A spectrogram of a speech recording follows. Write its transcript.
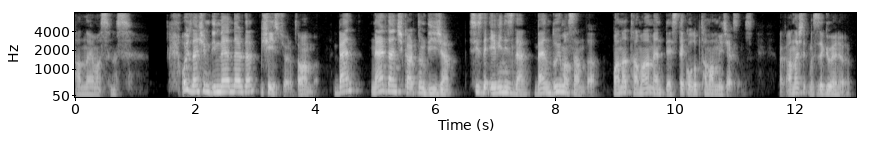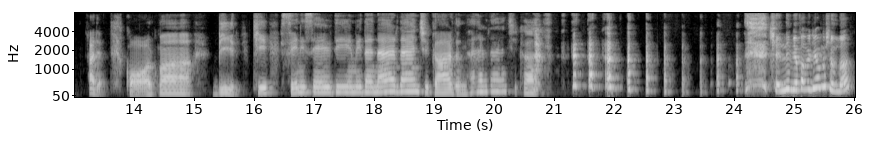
Anlayamazsınız. O yüzden şimdi dinleyenlerden bir şey istiyorum tamam mı? Ben nereden çıkarttın diyeceğim. Siz de evinizden ben duymasam da bana tamamen destek olup tamamlayacaksınız. Bak anlaştık mı? Size güveniyorum. Hadi. Korkma. Bir, ki seni sevdiğimi de nereden çıkardın? Nereden çıkardın? Kendim yapabiliyormuşum lan.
